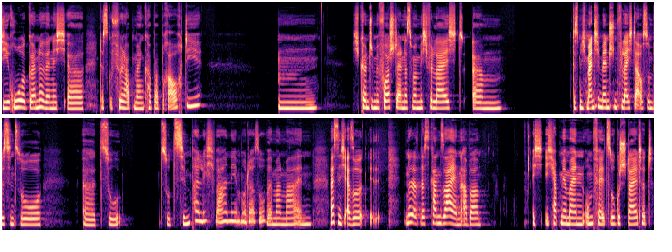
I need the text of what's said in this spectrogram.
die Ruhe gönne, wenn ich äh, das Gefühl habe, mein Körper braucht die. Mm, ich könnte mir vorstellen, dass man mich vielleicht, ähm, dass mich manche Menschen vielleicht da auch so ein bisschen so äh, zu zu zimperlich wahrnehmen oder so, wenn man mal in, weiß nicht, also äh, ne, das, das kann sein, aber ich, ich habe mir mein Umfeld so gestaltet,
